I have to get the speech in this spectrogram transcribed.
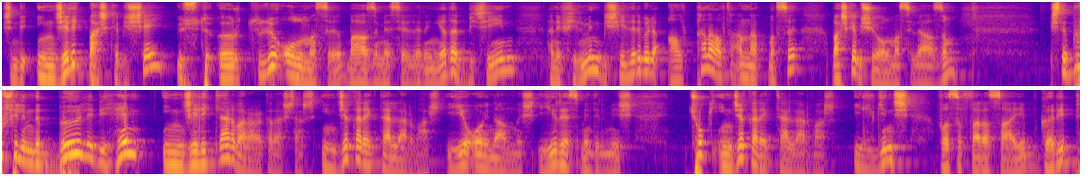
Şimdi incelik başka bir şey, üstü örtülü olması bazı meselelerin ya da bir şeyin hani filmin bir şeyleri böyle alttan alta anlatması başka bir şey olması lazım. İşte bu filmde böyle bir hem incelikler var arkadaşlar. İnce karakterler var. iyi oynanmış, iyi resmedilmiş. Çok ince karakterler var. İlginç vasıflara sahip, garip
